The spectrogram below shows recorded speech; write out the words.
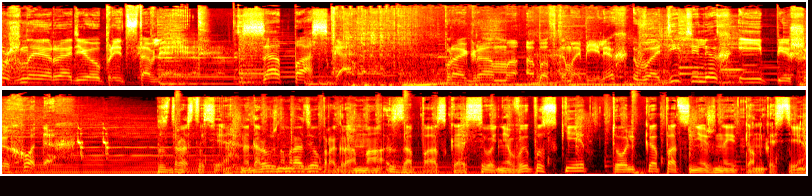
Дорожное радио представляет Запаска Программа об автомобилях, водителях и пешеходах Здравствуйте. На Дорожном радио программа «Запаска». Сегодня в выпуске только подснежные тонкости.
